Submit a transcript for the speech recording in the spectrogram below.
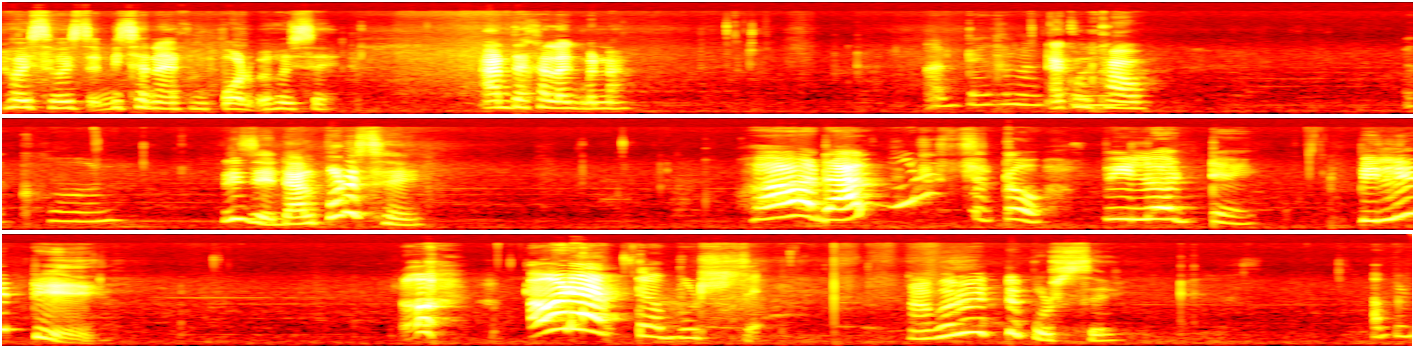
হয়েছে হয়েছে বিছানা এখন পড়বে হয়েছে আর দেখা লাগবে না। এখন খাও। এখন? এই যে ডাল পড়েছে? হ্যাঁ ডাল পড়েছে তো পিলটে। প্লেটে? ওরা একটা পড়ছে। আবারও একটা পড়ছে? আবার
